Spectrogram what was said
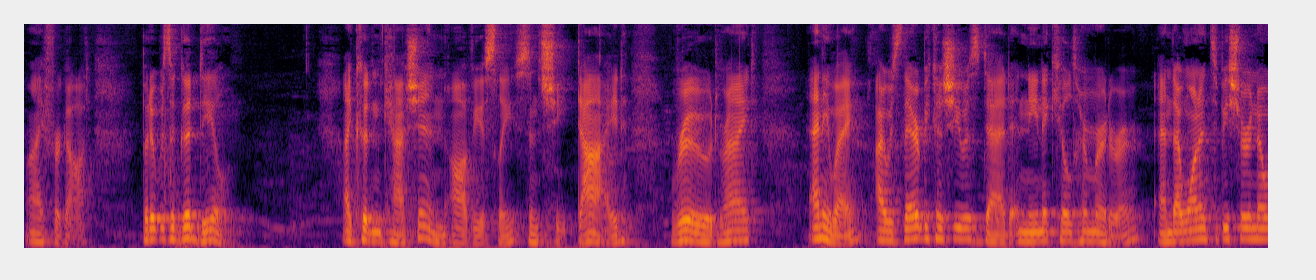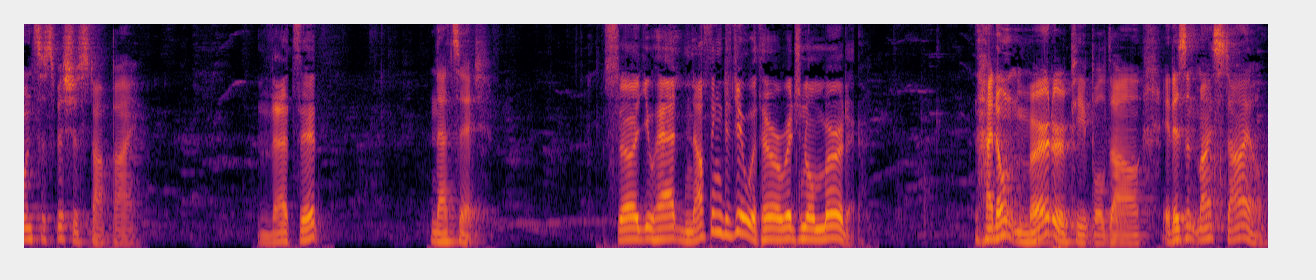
I forgot, but it was a good deal. I couldn't cash in, obviously, since she died. Rude, right? Anyway, I was there because she was dead and Nina killed her murderer, and I wanted to be sure no one suspicious stopped by. That's it? That's it. So you had nothing to do with her original murder? I don't murder people, doll. It isn't my style.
